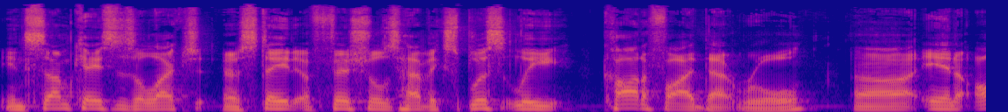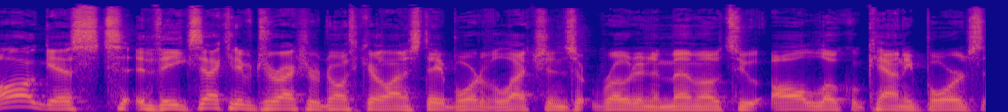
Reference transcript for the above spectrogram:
In some cases, election uh, state officials have explicitly codified that rule. Uh, in August, the executive director of North Carolina State Board of Elections wrote in a memo to all local county boards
